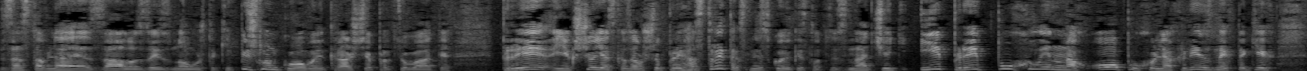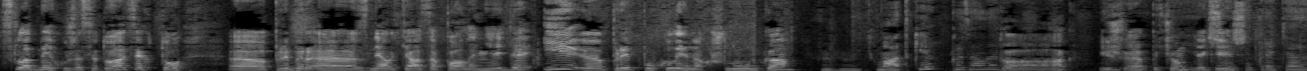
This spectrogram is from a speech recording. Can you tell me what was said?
заставляє залози знову ж таки підшлункової краще працювати. При, якщо я сказав, що при гастритах з низькою кислотою, значить і при пухлинах, опухолях, різних таких складних уже ситуаціях, то е, прибир, е, зняття запалення йде, і е, при пухлинах шлунка, Матки, казали. так, і ще причому І які ще, ще третя.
